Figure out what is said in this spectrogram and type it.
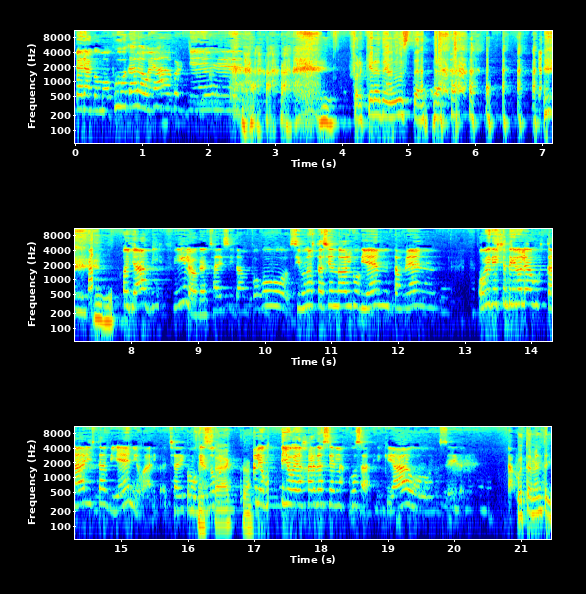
era como, puta la weá, ¿por qué? ¿Por qué no te gusta? ya, ya, filo, ¿cachai? Si tampoco, si uno está haciendo algo bien, también, obvio que hay gente que no le va a gustar y está bien igual, ¿cachai? Como que no, le gusta, yo voy a dejar de hacer las cosas que hago, no sé. Justamente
